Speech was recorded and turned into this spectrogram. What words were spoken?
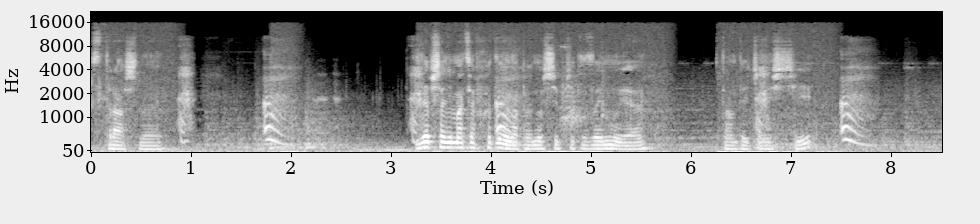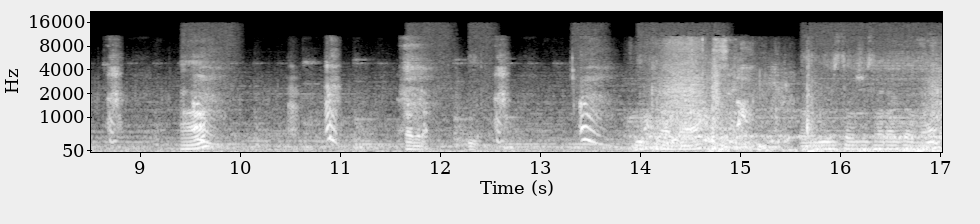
Straszne. Lepsza animacja wchodzenia na pewno szybciej to zajmuje. W tamtej części. A. Dobra. Nie krada. On nie zdąży zareagować.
